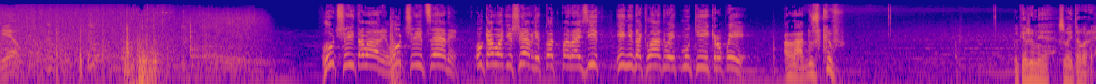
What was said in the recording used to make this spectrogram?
дел. Лучшие товары, лучшие цены. У кого дешевле, тот паразит и не докладывает муки и крупы. Ладушков. Покажи мне свои товары.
